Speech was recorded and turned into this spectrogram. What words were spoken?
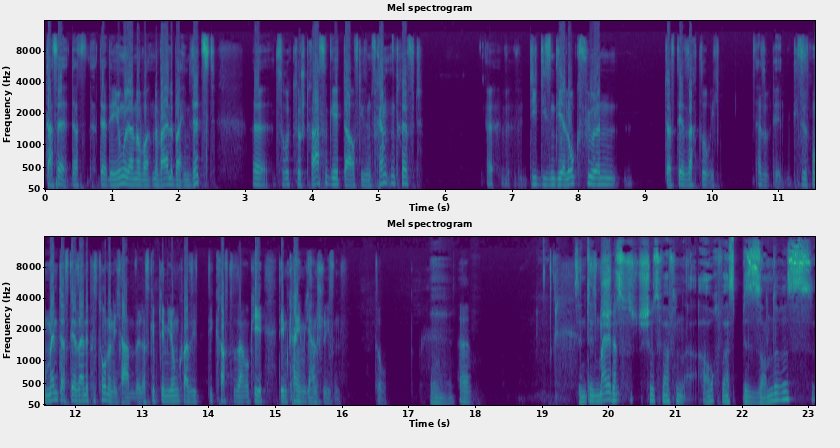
dass er, dass der, der Junge dann noch eine Weile bei ihm sitzt, äh, zurück zur Straße geht, da auf diesen Fremden trifft, äh, die diesen Dialog führen, dass der sagt so, ich, also äh, dieses Moment, dass der seine Pistole nicht haben will, das gibt dem Jungen quasi die Kraft zu sagen, okay, dem kann ich mich anschließen. So. Mhm. Äh, sind denn meine, Schuss, Schusswaffen auch was Besonderes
